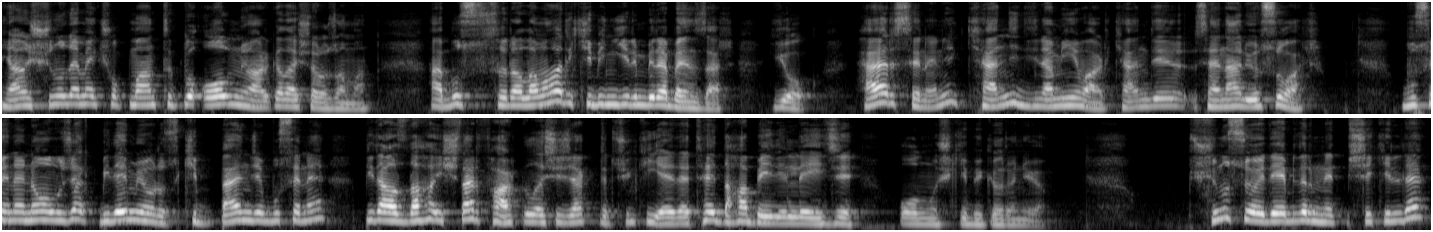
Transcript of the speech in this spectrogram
Yani şunu demek çok mantıklı olmuyor arkadaşlar o zaman. Ha bu sıralamalar 2021'e benzer. Yok. Her senenin kendi dinamiği var, kendi senaryosu var. Bu sene ne olacak bilemiyoruz ki bence bu sene biraz daha işler farklılaşacaktır. Çünkü YDT daha belirleyici olmuş gibi görünüyor. Şunu söyleyebilirim net bir şekilde.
